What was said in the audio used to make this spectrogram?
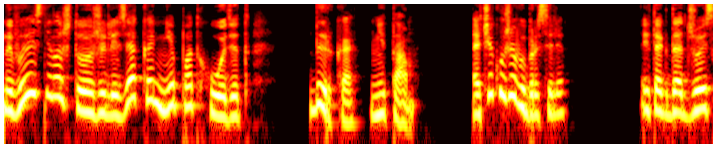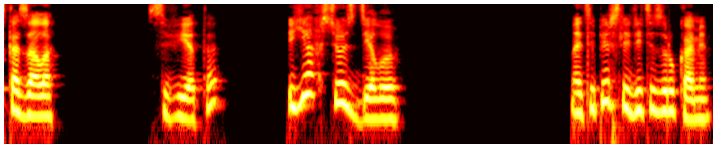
и выяснила, что железяка не подходит, дырка не там. А чек уже выбросили. И тогда Джой сказала, «Света, я все сделаю». А теперь следите за руками.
